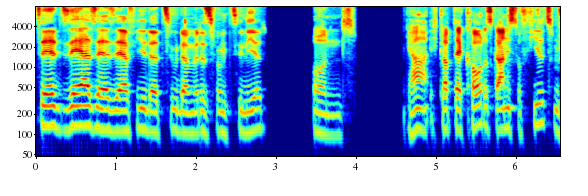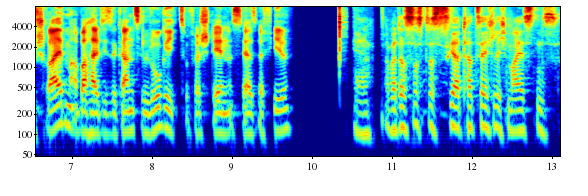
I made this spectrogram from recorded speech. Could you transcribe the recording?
zählt sehr, sehr, sehr viel dazu, damit es funktioniert. Und ja, ich glaube, der Code ist gar nicht so viel zum Schreiben, aber halt diese ganze Logik zu verstehen, ist sehr, sehr viel. Ja, aber das ist das ja tatsächlich meistens.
